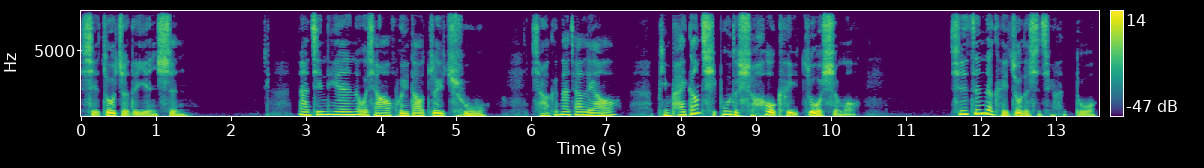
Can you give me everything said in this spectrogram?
写作者的延伸。那今天我想要回到最初，想要跟大家聊。品牌刚起步的时候可以做什么？其实真的可以做的事情很多，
